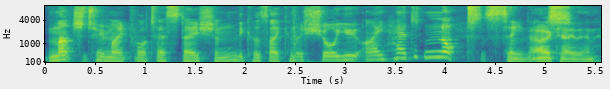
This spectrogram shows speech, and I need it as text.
much to my protestation, because I can assure you I had not seen it. Okay then.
